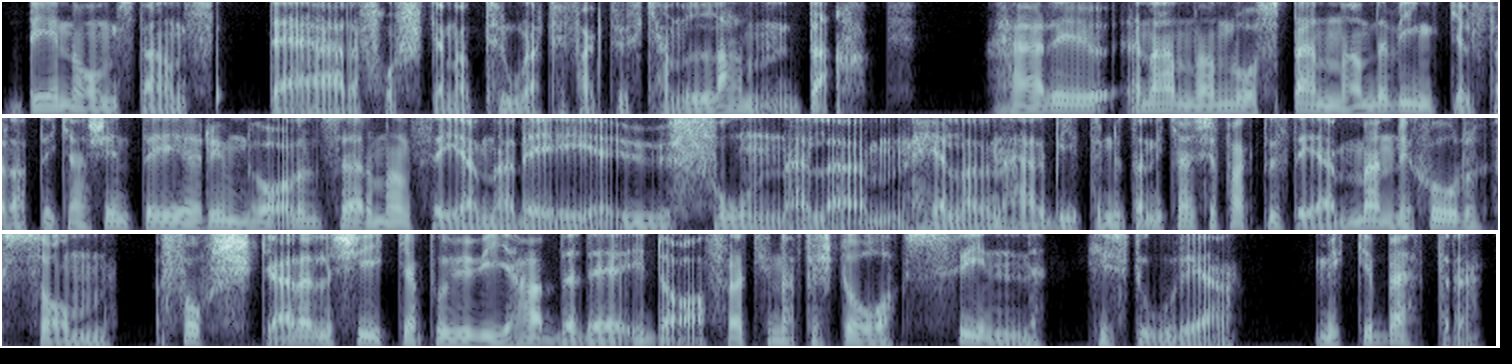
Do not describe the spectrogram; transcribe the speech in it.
Det är någonstans där forskarna tror att vi faktiskt kan landa. Här är ju en annan då spännande vinkel för att det kanske inte är rymdvarelser man ser när det är ufon eller mm, hela den här biten utan det kanske faktiskt är människor som forskar eller kikar på hur vi hade det idag för att kunna förstå sin historia mycket bättre.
